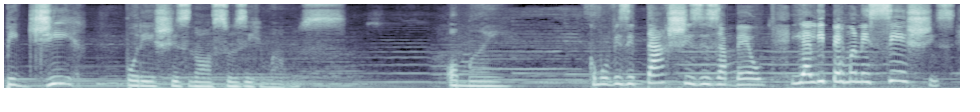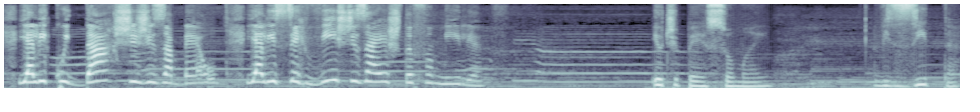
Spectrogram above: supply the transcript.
pedir por estes nossos irmãos. Ó oh Mãe, como visitastes Isabel e ali permanecestes, e ali cuidastes de Isabel, e ali servistes a esta família. Eu te peço, Mãe, visita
